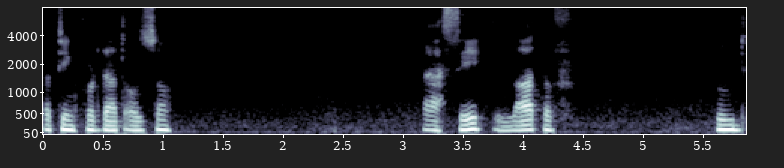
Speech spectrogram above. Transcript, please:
a thing for that also. Ah, see? A lot of food.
